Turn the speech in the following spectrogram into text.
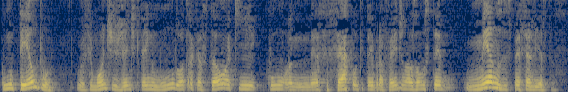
com o tempo, esse monte de gente que tem no mundo. Outra questão é que com, nesse século que tem para frente nós vamos ter menos especialistas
